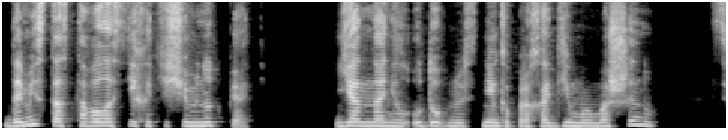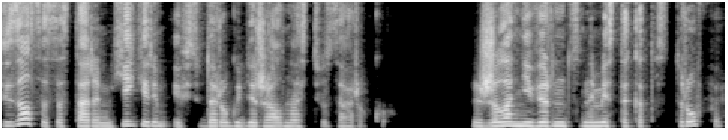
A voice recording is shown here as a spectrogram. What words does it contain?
До места оставалось ехать еще минут пять. Ян нанял удобную снегопроходимую машину, связался со старым егерем и всю дорогу держал Настю за руку. Желание вернуться на место катастрофы,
